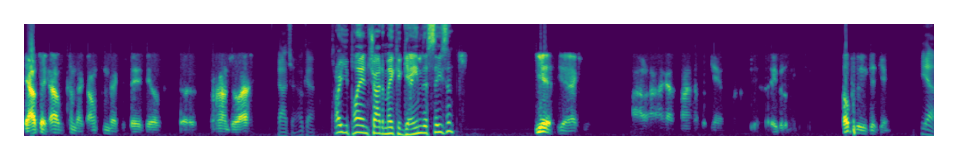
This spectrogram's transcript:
Yeah, I'll take. I'll come back. I'll come back to Fayetteville uh, around July. Gotcha. Okay. Are you planning to try to make a game this season? Yeah, yeah. Actually, I, I got to find out a game. Yeah, able to make it. Hopefully, a good game. Yeah.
